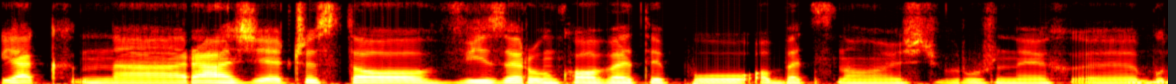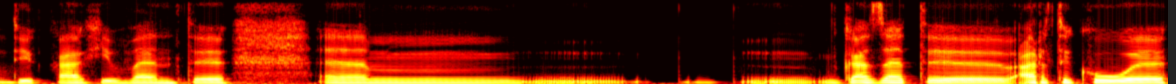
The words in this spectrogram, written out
jak na razie czysto wizerunkowe, typu obecność w różnych mhm. butikach, eventy, gazety, artykuły,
